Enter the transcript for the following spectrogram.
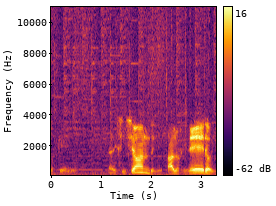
lo que la decisión de Pablo Rivero y,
